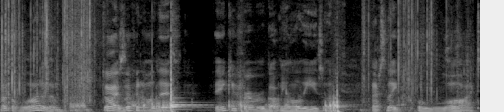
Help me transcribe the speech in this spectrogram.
that's a lot of them. Guys, look at all this. Thank you for whoever got me all these. Like, that's like a lot.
